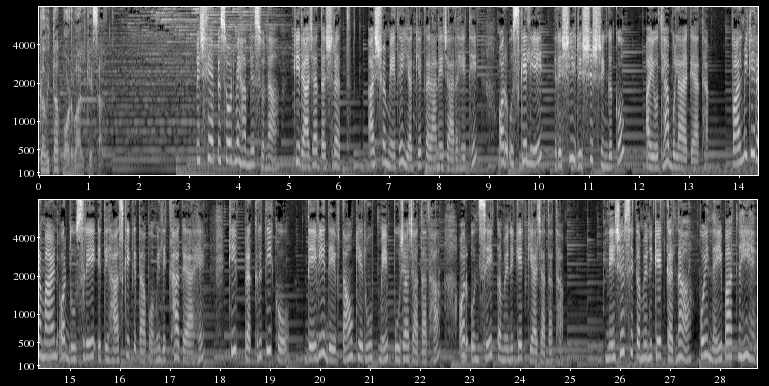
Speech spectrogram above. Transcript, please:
कविता पौडवाल के साथ। पिछले एपिसोड में हमने सुना कि राजा दशरथ अश्वमेध यज्ञ कराने जा रहे थे और उसके लिए ऋषि ऋषि श्रृंग को अयोध्या बुलाया गया था। वाल्मीकि रामायण और दूसरे इतिहास की किताबों में लिखा गया है कि प्रकृति को देवी देवताओं के रूप में पूजा जाता था और उनसे कम्युनिकेट किया जाता था। नेचर से कम्युनिकेट करना कोई नई बात नहीं है।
